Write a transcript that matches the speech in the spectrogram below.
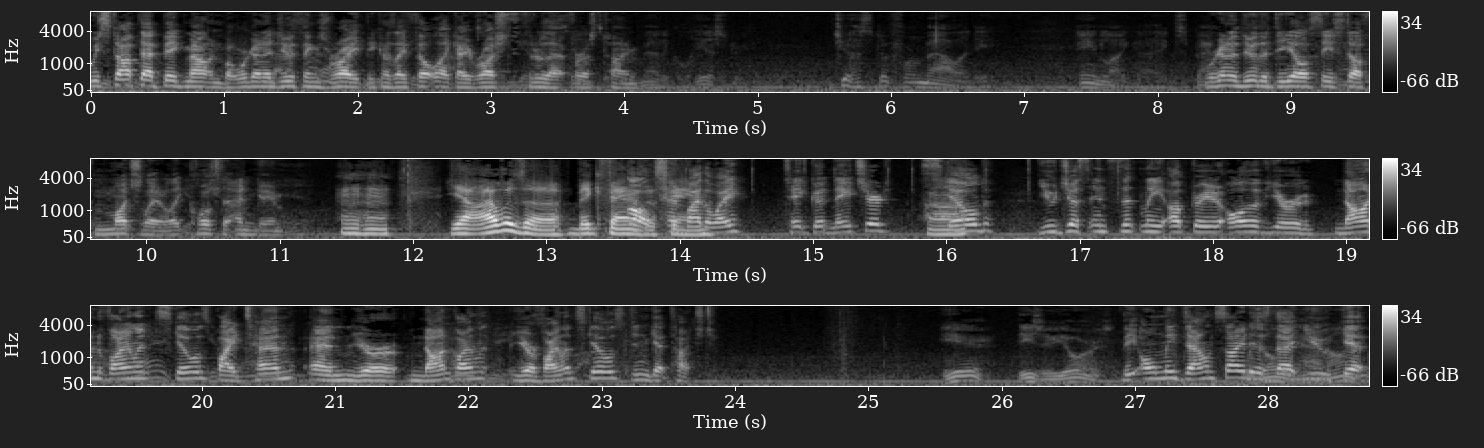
One more thing We stopped that Big Mountain, but we're going to do things right because I felt like I rushed through that first time. Medical history. Just a formality. Ain't like I expected. We're going to do the DLC stuff much later, like close to Endgame. Mm-hmm. Yeah, I was a big fan Oh, of this and game. by the way, take good natured, Uh-huh. skilled. You just instantly upgraded all of your non-violent skills by ten, and your non-violent, your violent skills didn't get touched. Here, these are yours. The only downside is that had you on get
